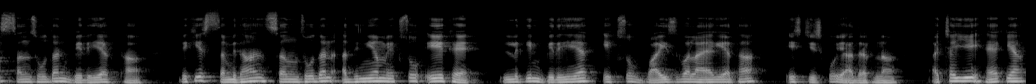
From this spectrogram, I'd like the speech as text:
संशोधन विधेयक था। देखिए, संविधान संशोधन अधिनियम 101 है, लेकिन विधेयक 122 वाला लाया गया था। इस चीज़ को याद रखना। अच्छा ये है क्या?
